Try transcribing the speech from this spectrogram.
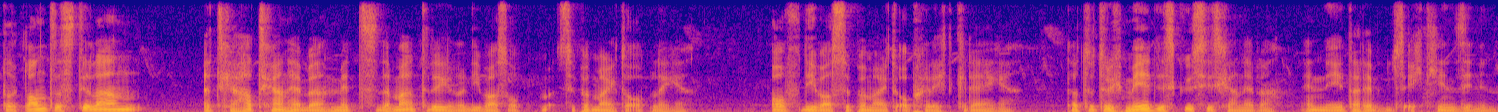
dat klanten stilaan het gehad gaan hebben met de maatregelen die we als op supermarkten opleggen. Of die we als supermarkten opgelegd krijgen. Dat we terug meer discussies gaan hebben. En nee, daar heb ik dus echt geen zin in.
